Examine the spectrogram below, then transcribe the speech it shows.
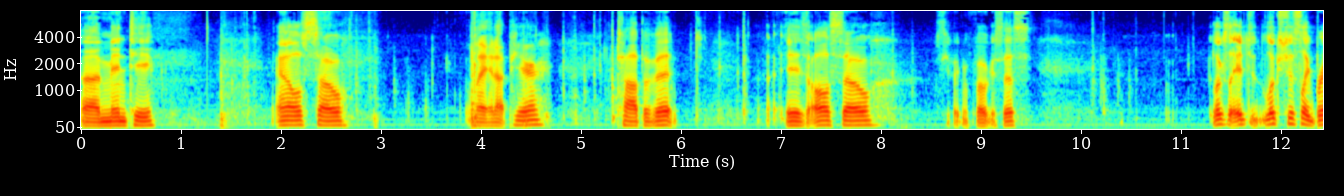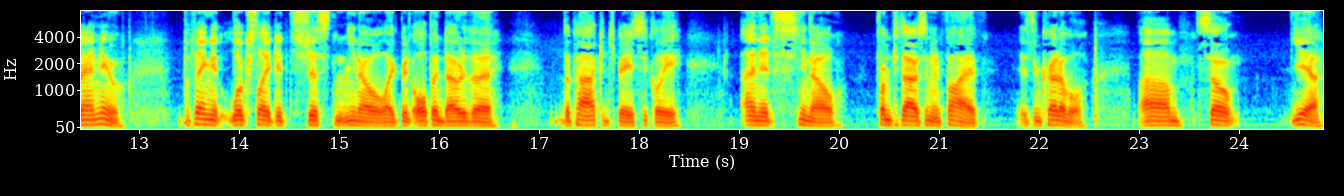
uh, minty. And also, lay it up here. Top of it is also, see if I can focus this. It looks like it looks just like brand new. The thing it looks like it's just you know like been opened out of the the package basically, and it's you know from 2005. It's incredible. Um, so yeah,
